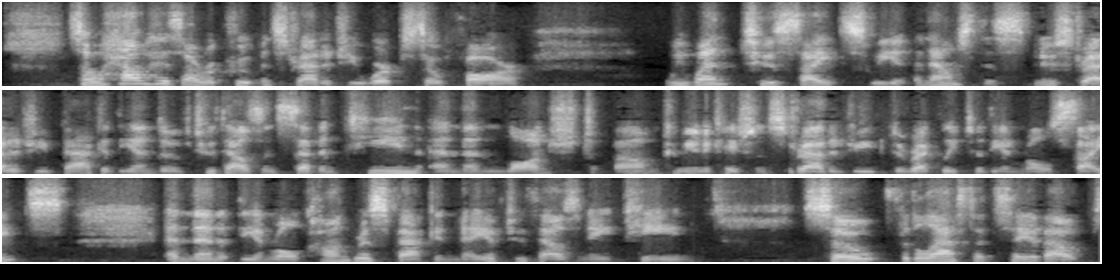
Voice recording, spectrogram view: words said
So how has our recruitment strategy worked so far? We went to sites, we announced this new strategy back at the end of 2017 and then launched um, communication strategy directly to the Enroll sites. And then at the Enroll Congress back in May of 2018. So for the last, I'd say about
